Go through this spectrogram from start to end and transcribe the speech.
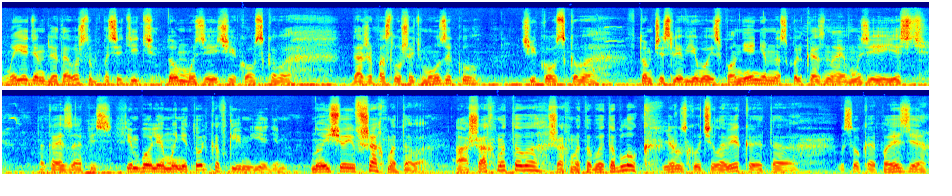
Мы едем для того, чтобы посетить дом-музей Чайковского, даже послушать музыку Чайковского, в том числе в его исполнении, насколько я знаю, в музее есть такая запись. Тем более мы не только в Клим едем, но еще и в Шахматово. А Шахматово, Шахматово это блок. Для русского человека это высокая поэзия,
